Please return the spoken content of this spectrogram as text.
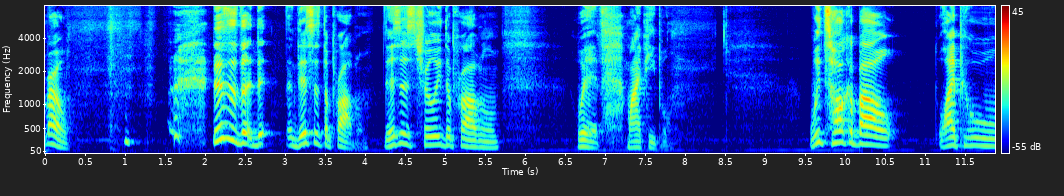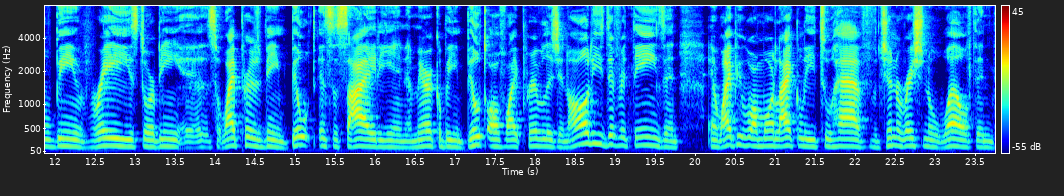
bro. this is the this is the problem. This is truly the problem with my people. We talk about white people being raised or being uh, so white privilege being built in society and America being built off white privilege and all these different things and and white people are more likely to have generational wealth and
